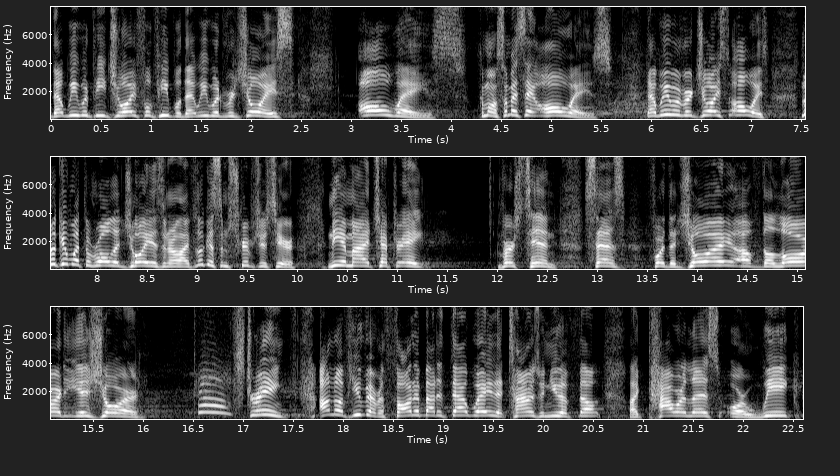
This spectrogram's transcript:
that we would be joyful people, that we would rejoice always. Come on, somebody say always. That we would rejoice always. Look at what the role of joy is in our life. Look at some scriptures here. Nehemiah chapter 8, verse 10 says, For the joy of the Lord is your strength. I don't know if you've ever thought about it that way, that times when you have felt like powerless or weak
